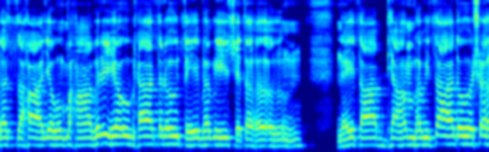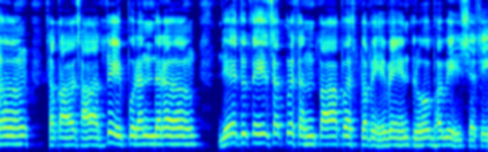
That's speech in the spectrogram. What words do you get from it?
तत्सहाय महावीर भ्रातरौ ते भविष्य नैताभ्याम भविता दोष सकाशाते पुरंदर जेतु ते शक्र संताप भविष्यसी।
